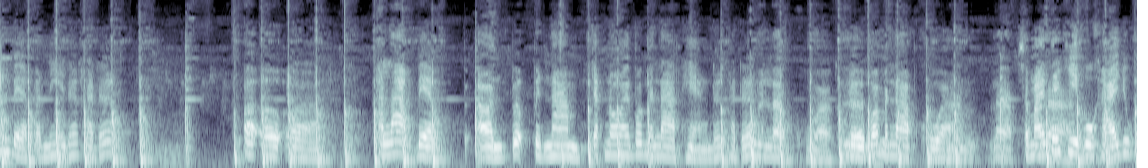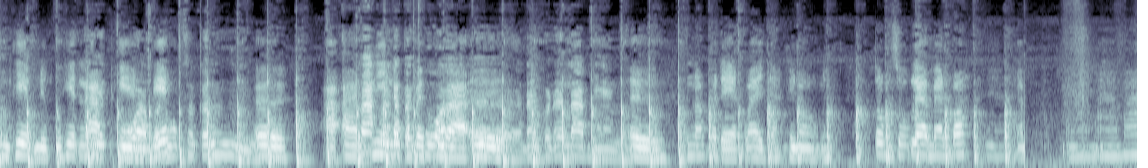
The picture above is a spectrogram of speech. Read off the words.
นแบบอันนี้เด้อค่ะเด้อเออเออเอออาลาบแบบ อ่อนเป็นน้ำจักหน้อยบ่เป็นลาบแห้งเด้อค่ะเด้อเป็นลาบขัวเออบ่เป็นลาบขัวลาบสมัยตะกี้กูขายอยู่กรุงเทพนี่กูเฮ็ดลาบแห้งเด้เด้ลูกสักกันเอออะอะนี่แล้วก็ไปครัวเออนั่นก็ได้ลาบแห้งเออน้ำปลาแดกไว้จ้ะพี่น้องนี่ต้มสุกแล้วแม่นปะมามามา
